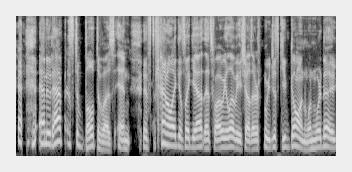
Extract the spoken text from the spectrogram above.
and it happens to both of us and it's kind of like it's like yeah that's why we love each other we just keep going one more day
